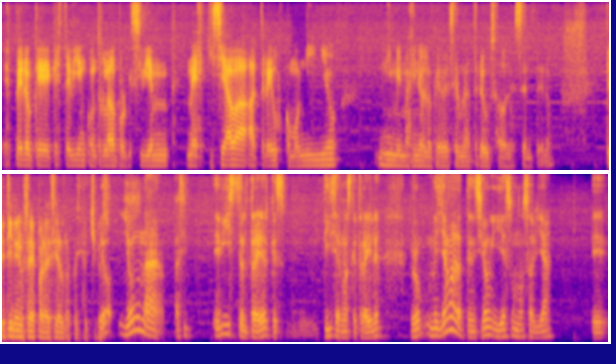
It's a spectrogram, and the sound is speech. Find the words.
espero que, esté bien controlado, porque si bien me esquiciaba Atreus como niño, ni me imagino lo que debe ser un Atreus adolescente, ¿no? ¿Qué tienen ustedes para decir al respecto, chicos? Yo, una, así, he visto el trailer, que es teaser más que trailer, pero me llama la atención y eso no sabía. Eh,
